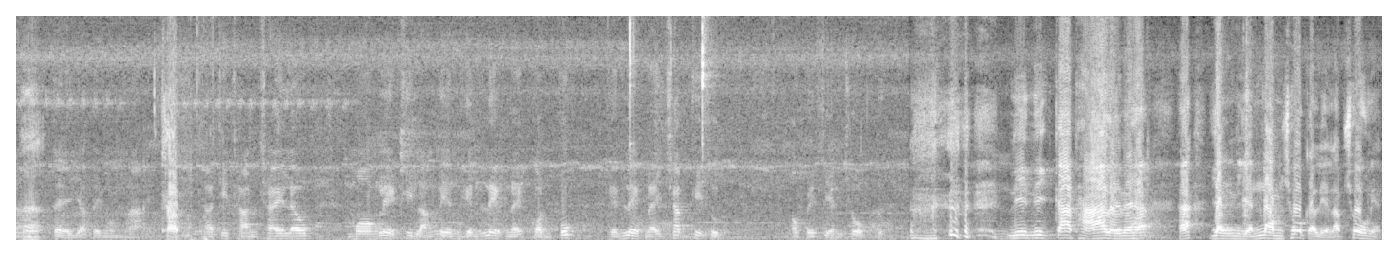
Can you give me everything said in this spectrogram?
นะ ฮะ แต่อย่าไปงมงาย ครับ อธิษฐานใช้แล้ว มองเลขที่หลังเหรียญเห็นเลขไหนก่อนปุ๊บเห็นเลขไหนชัดที่สุด เอาไปเสี่ยงโชคดูนี่นี่กล้าท้าเลยนะฮะฮะอย่างเหรียญนำโชคกับเหรียญรับโชคเนี่ย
